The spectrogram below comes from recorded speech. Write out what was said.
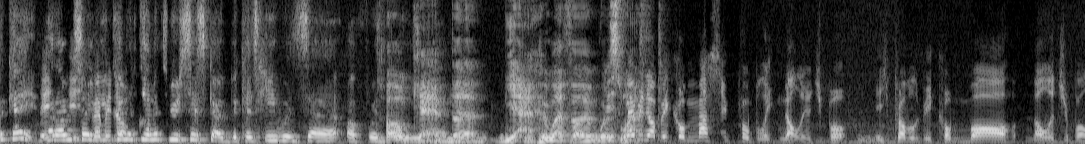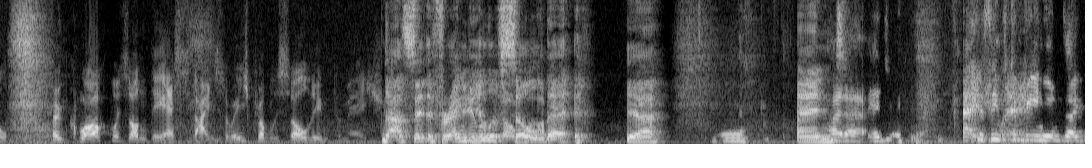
Okay, but I'm it's saying you could have done it through Sisko because he was uh, off with. the, Okay, um, but with the- yeah, whoever was it's left. maybe not become massive public knowledge, but it's probably become more knowledgeable. And Quark was on DS9, so he's probably sold the information. That's it. The Ferengi He'll have sold it. Yeah. Yeah. And I don't, it, it seems convenient. Like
